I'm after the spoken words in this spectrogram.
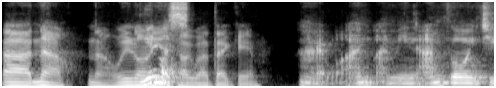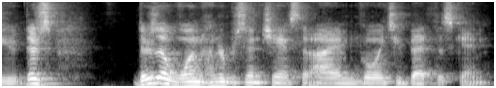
Uh, no, no, we don't yes. need to talk about that game. All right. Well, I'm, I mean, I'm going to. There's there's a 100 percent chance that I am going to bet this game.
